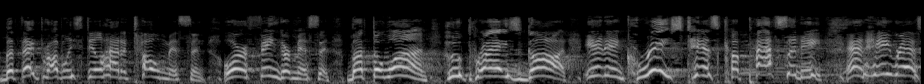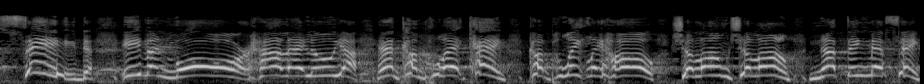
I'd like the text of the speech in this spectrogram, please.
but they probably still had a toe missing or a finger missing. But the one who praised God, it increased his capacity and he received even more. Hallelujah. And complete, came completely whole. Shalom, shalom. Nothing missing.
